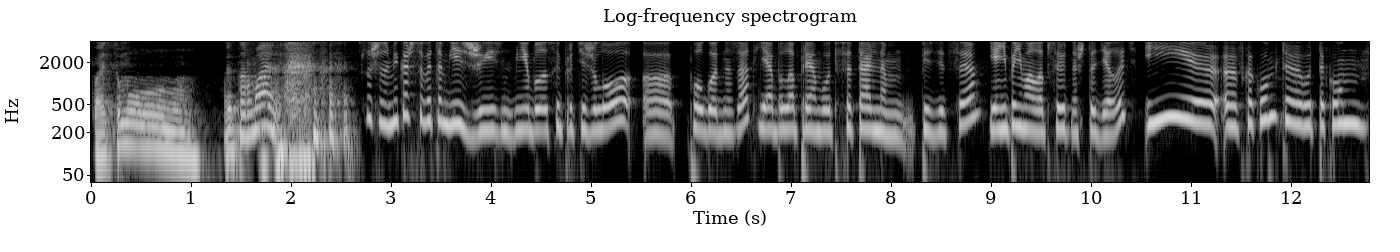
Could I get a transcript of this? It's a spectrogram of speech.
поэтому это нормально. Слушай, ну мне кажется, в этом есть жизнь. Мне было супер тяжело. Э, полгода назад я была прям вот в тотальном пиздеце. Я не понимала абсолютно, что делать. И э, в каком-то вот таком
